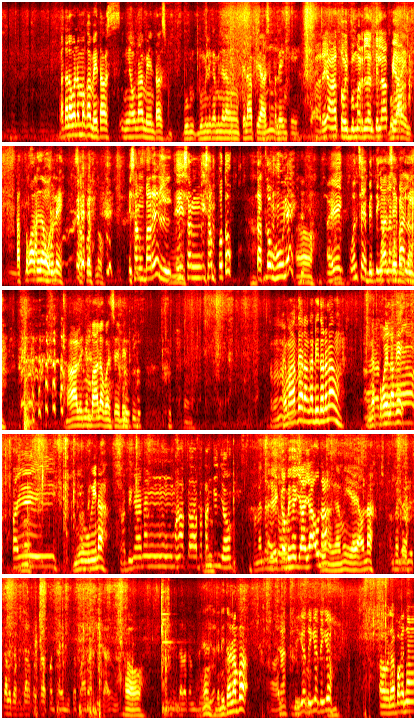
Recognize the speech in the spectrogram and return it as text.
Kadalawa naman kami, tapos inihaw namin, tapos bum- bumili kami na ng tilapia sa palengke. Aray, atoy, bumaril ang tilapia. Bumaril. Tatlo kagad ang huli. Sapol. No. Isang baril, eh, isang isang putok. Tatlong huli. Oo. Ay, 170 nga lang ang bala. 170. Mahalin yung bala, 170. Tara na. Ay mga ter, hanggang dito na lang. Ingat po kayo lagi. Ah, tayo ay, May uwi na. sabi nga ng mga ta- Batanggin nyo, Maganda eh, dito. kami yayaon na. Oh, yami, yayaw na. Ang ganda dito talaga kung dapat kapag tayo dito para dito. ano. Oo. Ayan, duyan. ganito lang po. Thank you, thank you, thank you. Ah, wala pa ka na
